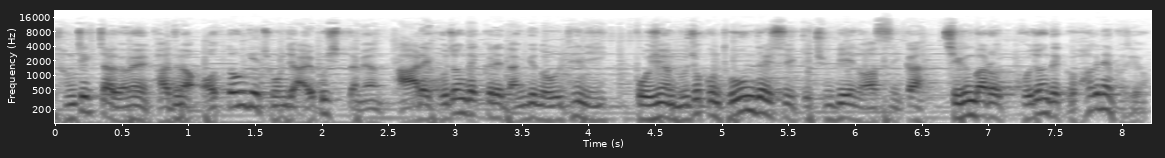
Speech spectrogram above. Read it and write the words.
정책 자금을 받으면 어떤 게 좋은지 알고 싶다면 아래 고정 댓글에 남겨놓을 테니 보시면 무조건 도움될 수 있게 준비해 놓았으니까 지금 바로 고정 댓글 확인해 보세요.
